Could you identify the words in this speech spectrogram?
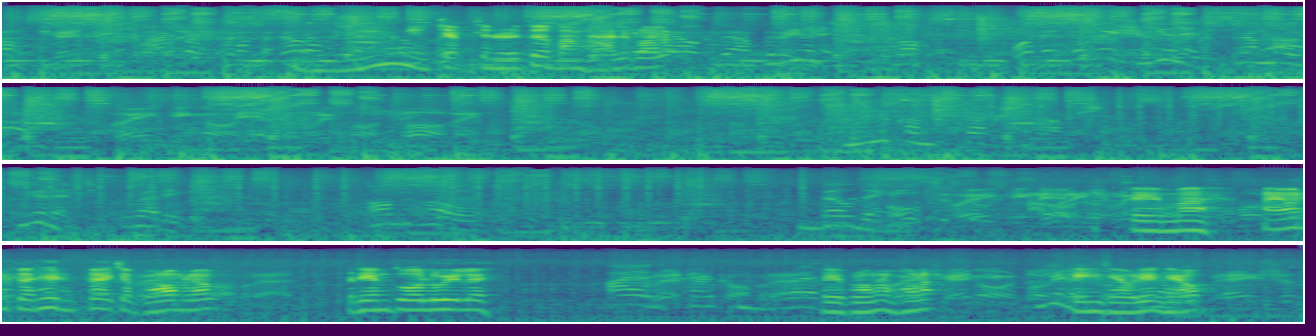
Unit ready. lost. อื Construction. มนี่แก๊ปเจเนเรเตอร์บางหาเรียบร้อยแล้ว Unit lost. Unit promoted. Waiting on vehicle report. Moving. New construction options. Unit ready. On hold. Building. Waiting on เต็มมาไอออนเกอร์เทนใกล้จะพร้อมแล้ว เตรียมตัวลุยเลย Iron curtain โอเค ready. พร้อมแล้วพร้อมแล้ว เรียงแถวเรียงแถว Patient.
